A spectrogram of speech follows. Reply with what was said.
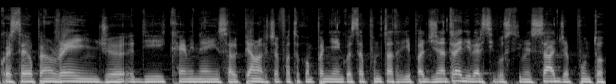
Questa è Open Range di Kevin Haynes al piano che ci ha fatto compagnia in questa puntata di pagina 3. Diversi vostri messaggi appunto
